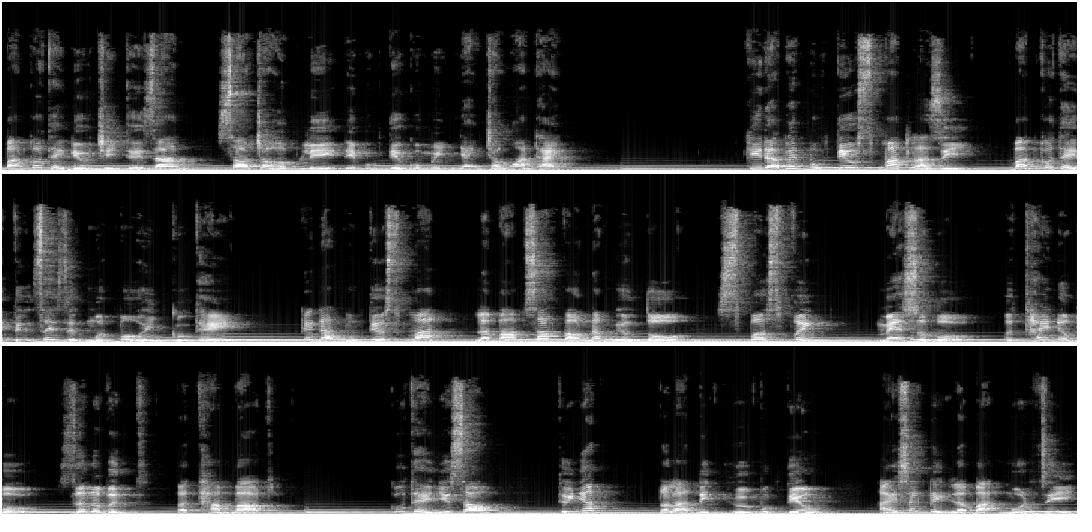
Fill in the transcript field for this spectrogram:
Bạn có thể điều chỉnh thời gian sao cho hợp lý để mục tiêu của mình nhanh chóng hoàn thành. Khi đã biết mục tiêu SMART là gì, bạn có thể tự xây dựng một mô hình cụ thể. Cách đặt mục tiêu SMART là bám sát vào 5 yếu tố Specific, Measurable, Attainable, Relevant và Time Bound. Cụ thể như sau. Thứ nhất, đó là định hướng mục tiêu. Hãy xác định là bạn muốn gì.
